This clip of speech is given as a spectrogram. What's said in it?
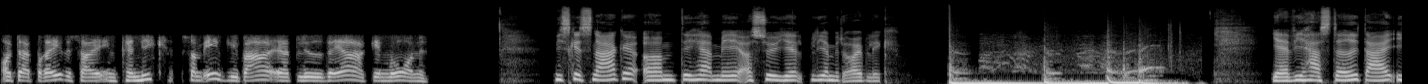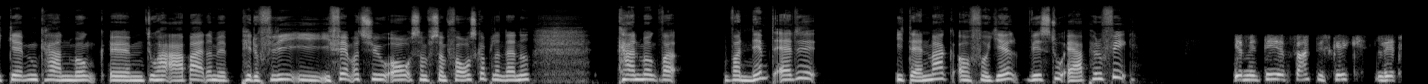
og der bredte sig en panik, som egentlig bare er blevet værre gennem årene. Vi skal snakke om det her med at søge hjælp lige om et øjeblik. Ja, vi har stadig dig igennem, Karen Munk. Øhm, du har arbejdet med pædofili i, i 25 år som, som forsker blandt andet. Karen Munk, hvor, hvor nemt er det i Danmark at få hjælp, hvis du er pædofil? Jamen, det er faktisk ikke let.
